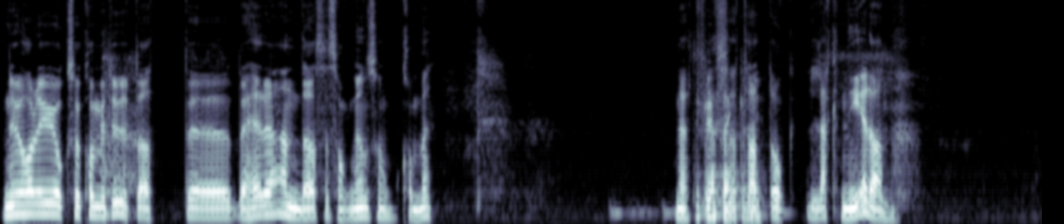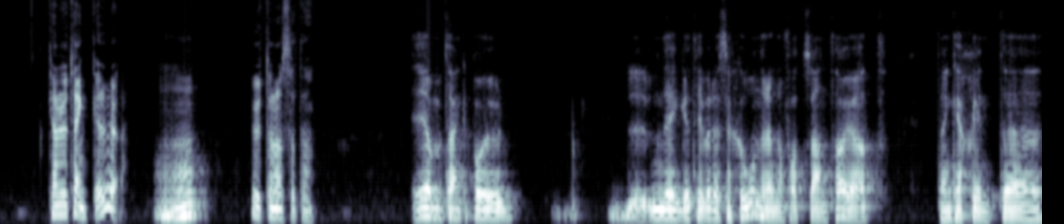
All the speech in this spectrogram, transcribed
nu har det ju också kommit ut att eh, det här är enda säsongen som kommer. Netflix har tagit och lagt ner den. Kan du tänka dig det? Mm. Utan att ha sett den? Ja, med tanke på hur negativa recensioner den har fått så antar jag att den kanske inte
